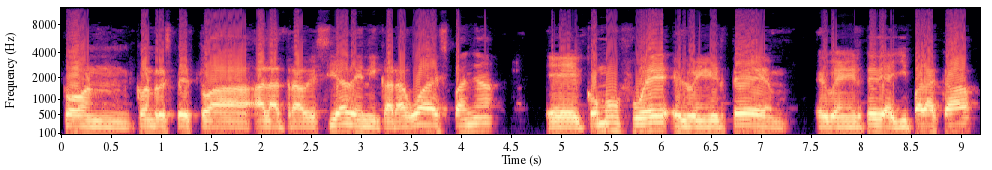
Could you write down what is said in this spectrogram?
con, con respecto a, la travesía de Nicaragua a España, eh, ¿cómo fue el venirte, el venirte de allí para acá?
